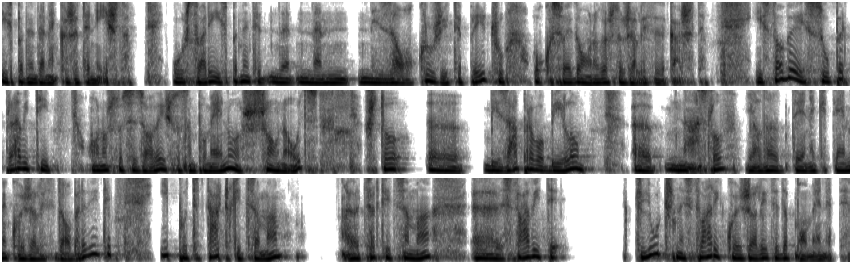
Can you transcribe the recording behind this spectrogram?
ispadne da ne kažete ništa. U stvari ispadnete da, da ne zaokružite priču oko svega onoga što želite da kažete. I stoga je super praviti ono što se zove i što sam pomenuo show notes, što e, bi zapravo bilo e, naslov, jel da, te neke teme koje želite da obradite i pod tačkicama, e, crticama e, stavite ključne stvari koje želite da pomenete.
